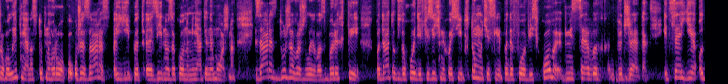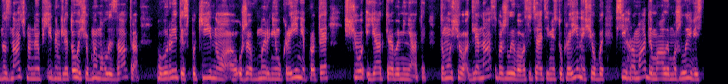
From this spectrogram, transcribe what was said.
липня наступного року. Уже зараз її е, згідно закону міняти не можна. Зараз дуже важливо зберегти податок з доходів фізичних осіб, в тому числі ПДФО військове в місцевих бюджетах, і це є однозначно необхідним для того, щоб ми могли завтра говорити спокійно е, уже в мирній Україні про те, що і як треба міняти, тому що для нас важливо в асоціації міст України, щоб всі громади мали можливість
